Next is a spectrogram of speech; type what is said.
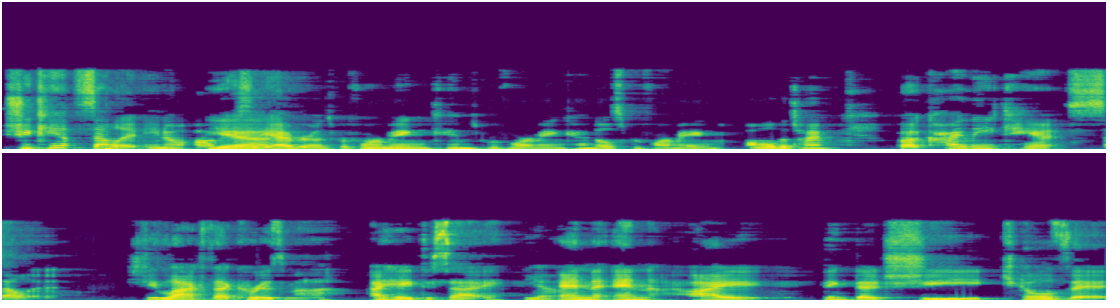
she can't sell it. You know, obviously yeah. everyone's performing, Kim's performing, Kendall's performing all the time, but Kylie can't sell it. She lacks that charisma. I hate to say. Yeah. And and I think that she kills it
